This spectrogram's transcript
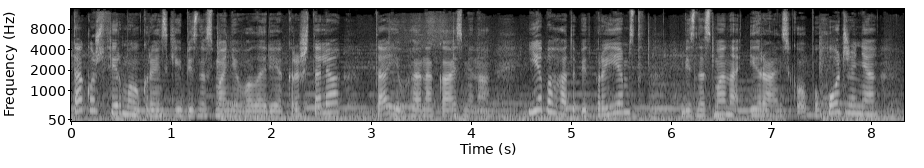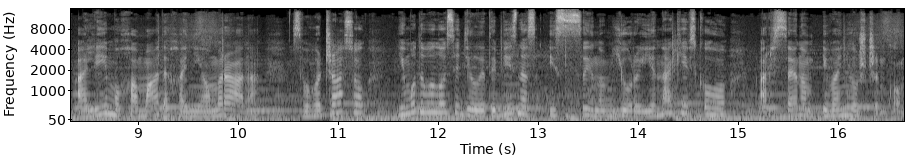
Також фірми українських бізнесменів Валерія Кришталя та Євгена Казміна. Є багато підприємств бізнесмена іранського походження Алі Мохамада Хані Омрана. Свого часу йому довелося ділити бізнес із сином Юри Єнаківського Арсеном Іванющенком.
